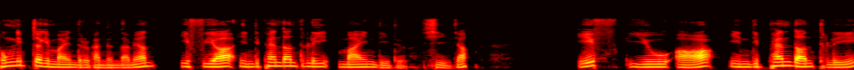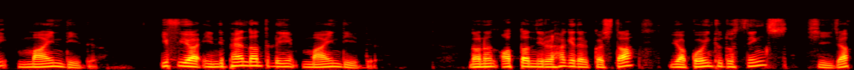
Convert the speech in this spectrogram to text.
독립적인 마인드를 갖는다면 if you are independently minded 시작 if you are independently minded if you are independently minded 너는 어떤 일을 하게 될 것이다 you are going to do things 시작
